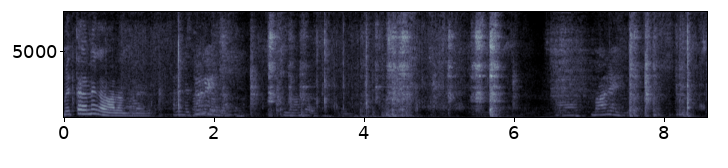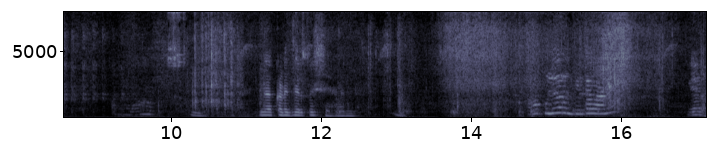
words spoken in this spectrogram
మెత్తగానే కావాలన్నాడు ఆయన ఇంకా అక్కడ జరిపేసి అవన్నీ. అమ్మ పులిహోర తింటావా అని? నేనా?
